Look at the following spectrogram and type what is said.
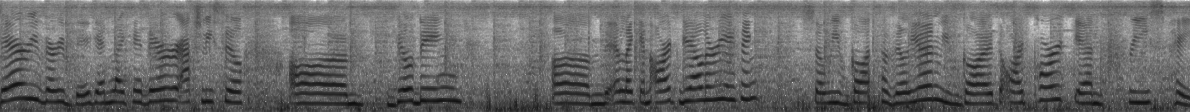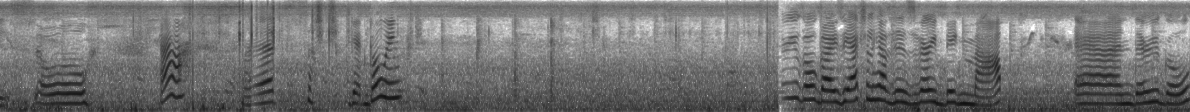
very very big and like they're actually still um, building um, like an art gallery I think so we've got pavilion, we've got art park, and free space. So yeah, let's get going. There you go, guys. They actually have this very big map, and there you go.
